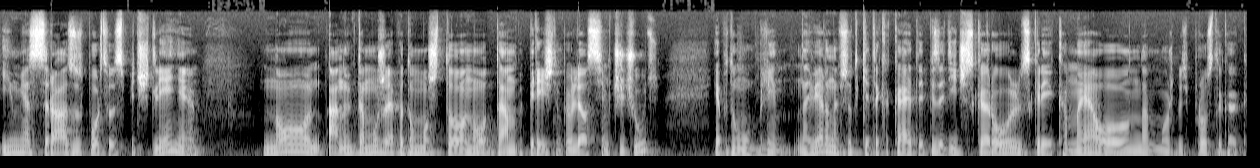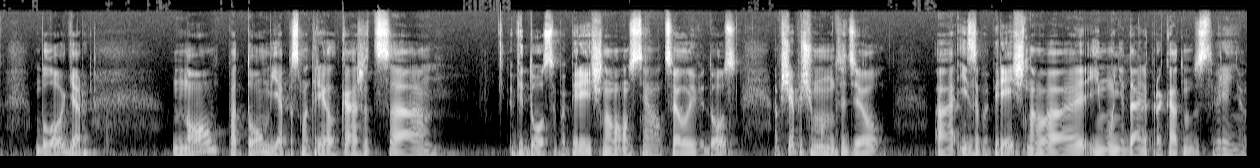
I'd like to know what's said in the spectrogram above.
И у меня сразу испортилось впечатление. Но, а, ну и к тому же я подумал, что, ну, там поперечный появлялся совсем чуть-чуть. Я подумал, блин, наверное, все-таки это какая-то эпизодическая роль, скорее камео, он там, может быть, просто как блогер. Но потом я посмотрел, кажется, видосы Поперечного, он снял целый видос. Вообще, почему он это делал? А, Из-за Поперечного ему не дали прокатное удостоверение,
